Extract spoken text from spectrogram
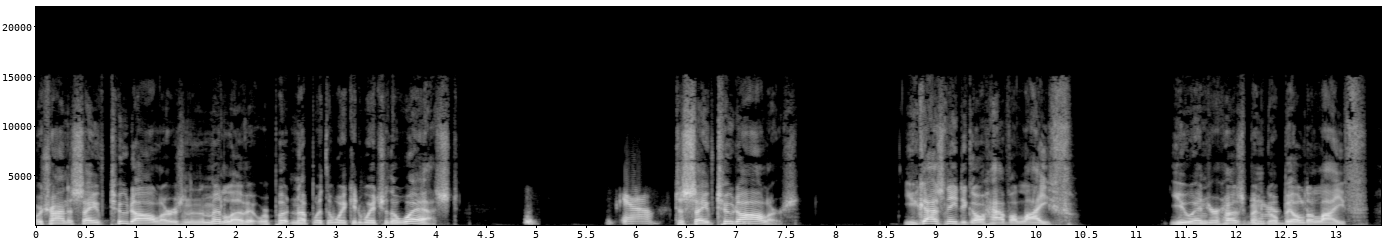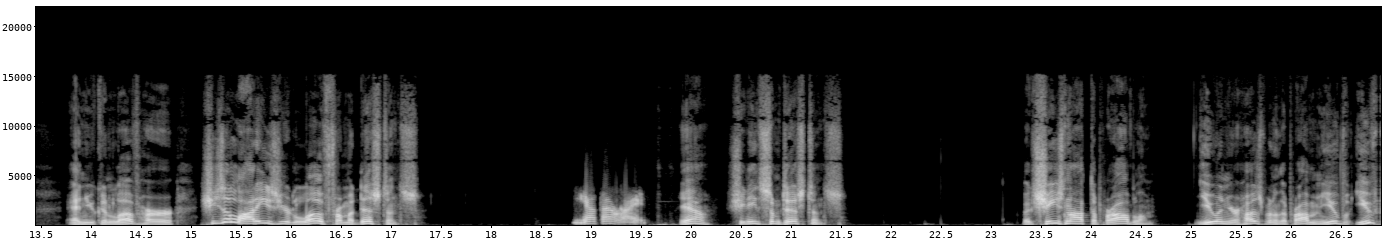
We're trying to save two dollars, and in the middle of it, we're putting up with the Wicked Witch of the West yeah, to save two dollars. You guys need to go have a life. You and your husband Yeah. go build a life, and you can love her. She's a lot easier to love from a distance. Yeah, that right. Yeah, she needs some distance. But she's not the problem. You and your husband are the problem. You've you've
